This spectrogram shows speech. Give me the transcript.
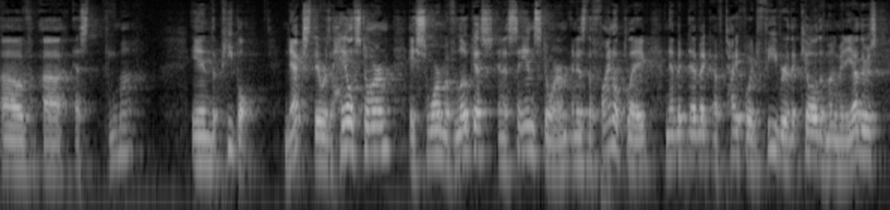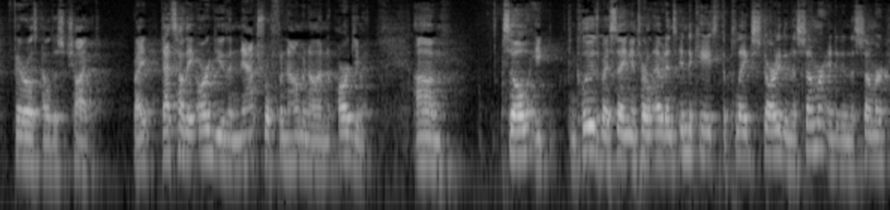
of uh, asthma in the people. Next, there was a hailstorm, a swarm of locusts, and a sandstorm, and as the final plague, an epidemic of typhoid fever that killed, among many others, Pharaoh's eldest child. Right? That's how they argue the natural phenomenon argument. Um, so he concludes by saying internal evidence indicates that the plague started in the summer, ended in the summer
